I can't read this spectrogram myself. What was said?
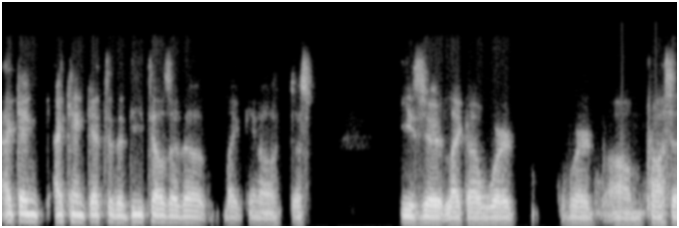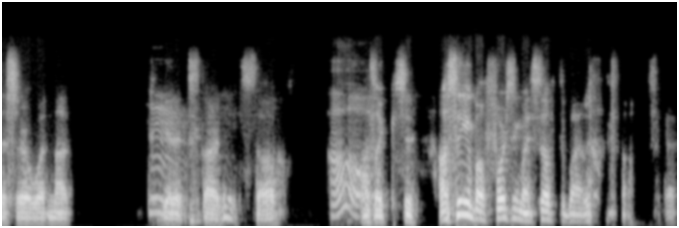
I can't. I can't get to the details of the like you know just easier like a word word um processor or whatnot to get Hmm. it started. So. oh I was like, shit. I was thinking about forcing myself to buy a laptop. Like,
